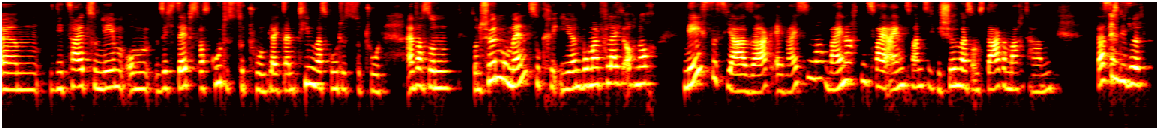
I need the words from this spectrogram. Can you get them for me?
ähm, die Zeit zu nehmen, um sich selbst was Gutes zu tun, vielleicht seinem Team was Gutes zu tun. Einfach so, ein, so einen schönen Moment zu kreieren, wo man vielleicht auch noch nächstes Jahr sagt, ey, weißt du noch, Weihnachten 2021, wie schön wir es uns da gemacht haben. Das sind diese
